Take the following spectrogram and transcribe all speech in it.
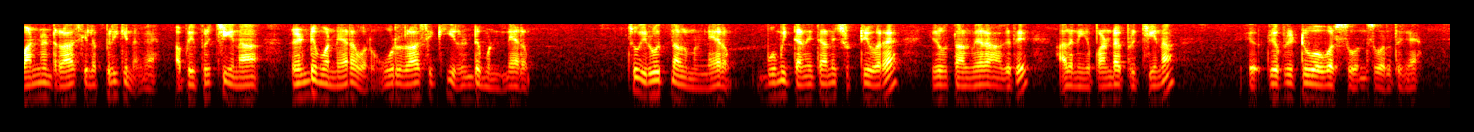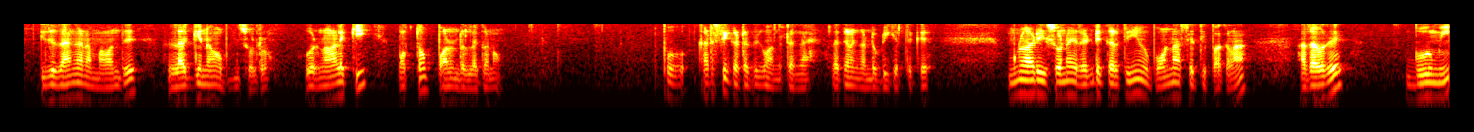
பன்னெண்டு ராசியில் பிரிக்கணுங்க. அப்படி பிரிச்சிங்கன்னா ரெண்டு மணி நேரம் வரும். ஒரு ராசிக்கு ரெண்டு மணி நேரம். ஸோ இருபத்தி நாலு மணி நேரம். பூமி தனித்தானே சுற்றி வர இருபத்தி நாலு மணி நேரம் ஆகுது. அதை நீங்கள் பன்னெண்டாக பிரிச்சிங்கன்னா எவ்ரி டூ ஹவர்ஸ் ஒன்ஸ் வருதுங்க. இதுதாங்க நம்ம வந்து லக்னம் அப்படின்னு சொல்கிறோம் ஒரு நாளைக்கு மொத்தம் பன்னெண்டு லக்னம் இப்போது கடைசி கட்டத்துக்கு வந்துட்டோங்க லக்னம் கண்டுபிடிக்கிறதுக்கு. முன்னாடி சொன்ன ரெண்டு கருத்தையும் இப்போ ஒன்றா சேர்த்து பார்க்கலாம். அதாவது பூமி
